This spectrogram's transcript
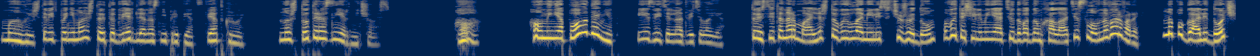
«Малыш, ты ведь понимаешь, что эта дверь для нас не препятствие, открой. Но что ты разнервничалась?» «О, а у меня повода нет?» — язвительно ответила я. «То есть это нормально, что вы вломились в чужой дом, вытащили меня отсюда в одном халате, словно варвары, напугали дочь,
